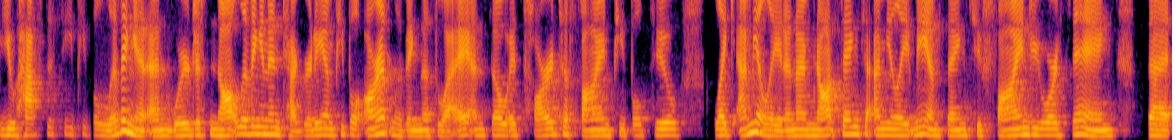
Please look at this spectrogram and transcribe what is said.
you have to see people living it and we're just not living in integrity and people aren't living this way. And so it's hard to find people to like emulate. And i'm not saying to emulate me i'm saying to find your thing that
